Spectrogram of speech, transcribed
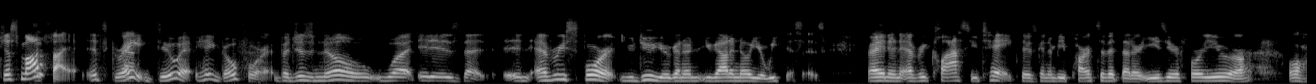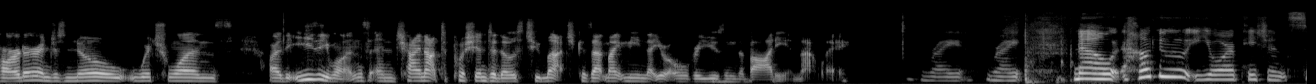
Just modify it. It's great. Do it. Hey go for it. But just know what it is that in every sport you do you're gonna you got to know your weaknesses right? In every class you take there's going to be parts of it that are easier for you or or harder. And just know which ones are the easy ones and try not to push into those too much because that might mean that you're overusing the body in that way Right, right. Now, how do your patients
